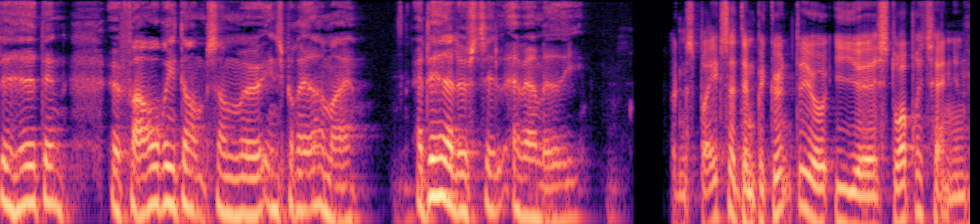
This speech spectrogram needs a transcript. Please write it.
det havde den uh, farverigdom, som uh, inspirerede mig. At det havde jeg lyst til at være med i. Og den spredte sig, den begyndte jo i øh, Storbritannien.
